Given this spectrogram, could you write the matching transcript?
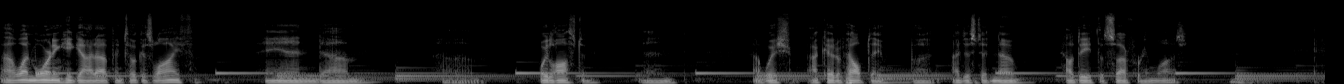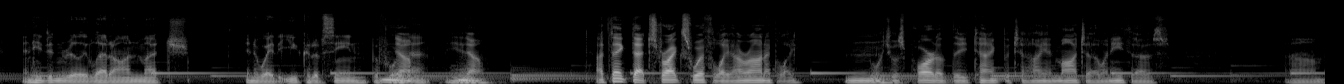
uh, one morning, he got up and took his life, and um, um, we lost him. And I wish I could have helped him, but I just didn't know how deep the suffering was. And he didn't really let on much in a way that you could have seen before no, that? no. I think that strike swiftly, ironically, Mm. which was part of the tank battalion motto and ethos, um,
